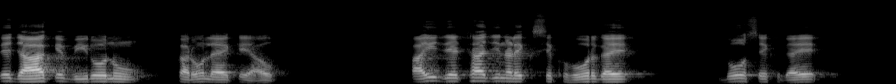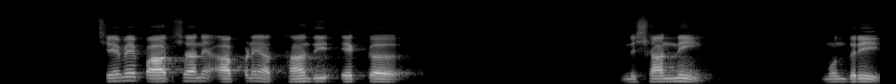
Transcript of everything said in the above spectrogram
ਤੇ ਜਾ ਕੇ ਵੀਰੋ ਨੂੰ ਘਰੋਂ ਲੈ ਕੇ ਆਓ। ਭਾਈ ਜੇਠਾ ਜੀ ਨਾਲ ਇੱਕ ਸਿੱਖ ਹੋਰ ਗਏ, ਦੋ ਸਿੱਖ ਗਏ। ਛੇਵੇਂ ਪਾਤਸ਼ਾਹ ਨੇ ਆਪਣੇ ਹੱਥਾਂ ਦੀ ਇੱਕ ਨਿਸ਼ਾਨੀ, ਮੁੰਦਰੀ,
